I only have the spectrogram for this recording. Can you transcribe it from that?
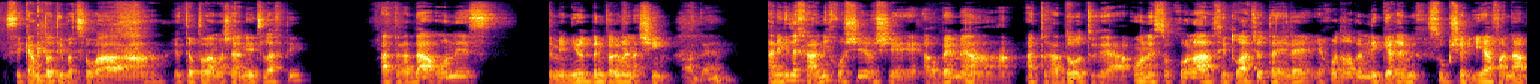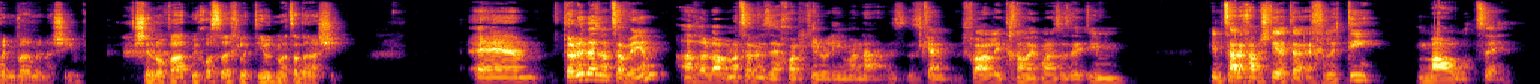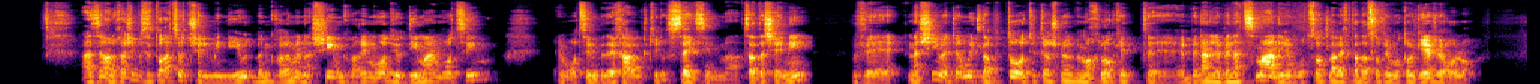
סיכמת אותי בצורה יותר טובה ממה שאני הצלחתי. הטרדה, אונס ומיניות בין גברים לנשים. עוד אין. אני אגיד לך, אני חושב שהרבה מההטרדות והאונס או כל הסיטואציות האלה יכולות הרבה פעמים להיגרם מסוג של אי הבנה בין גברים לנשים. שנובעת מחוסר החלטיות מהצד הנשי. אמ, תלוי באיזה מצבים, אבל בהרבה מצבים זה יכול כאילו להימנע. אז כן, אפשר להתחמק מהנושא הזה אם צד אחד פשוט יותר החלטי מה הוא רוצה. אז זהו, אני חושב שבסיטואציות של מיניות בין גברים לנשים, גברים מאוד יודעים מה הם רוצים. הם רוצים בדרך כלל כאילו סקס עם הצד השני. ונשים יותר מתלבטות, יותר שנויות במחלוקת אה, בינן לבין עצמן, אם הן רוצות ללכת עד הסוף עם אותו גבר או לא.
